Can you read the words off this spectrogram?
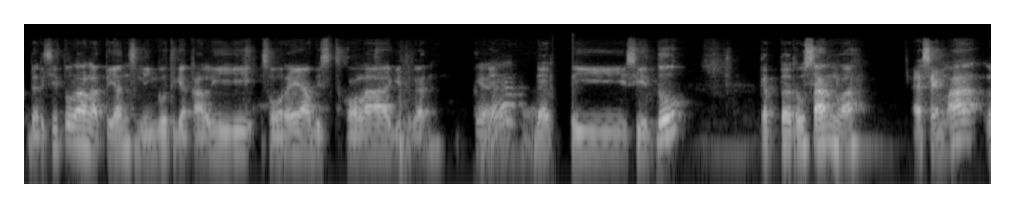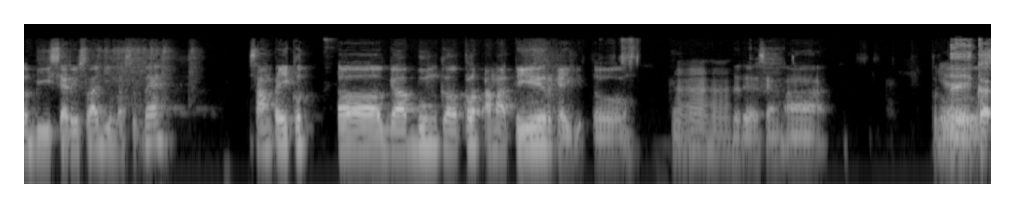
dari situlah latihan seminggu tiga kali sore habis sekolah gitu kan Iya, ya dari situ keterusan lah SMA lebih serius lagi maksudnya sampai ikut eh, gabung ke klub amatir kayak gitu Heeh. dari SMA. Terus Iya, Kak,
